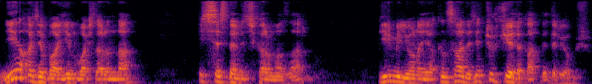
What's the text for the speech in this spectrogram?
Niye acaba yılbaşlarında hiç seslerini çıkarmazlar? Bir milyona yakın sadece Türkiye'de katlediliyormuş.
